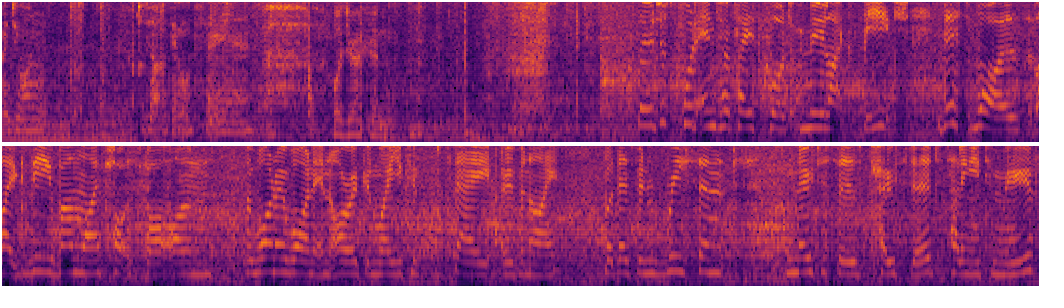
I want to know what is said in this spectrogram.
What do you want? I don't think we'll stay here. What do you reckon? So we just pulled into a place called Moolack Beach. This was like the van life hotspot on the 101 in Oregon where you could stay overnight. But there's been recent notices posted telling you to move.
